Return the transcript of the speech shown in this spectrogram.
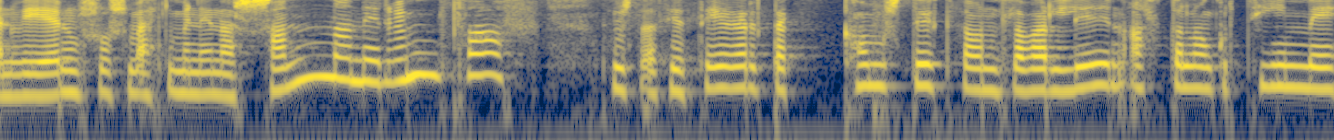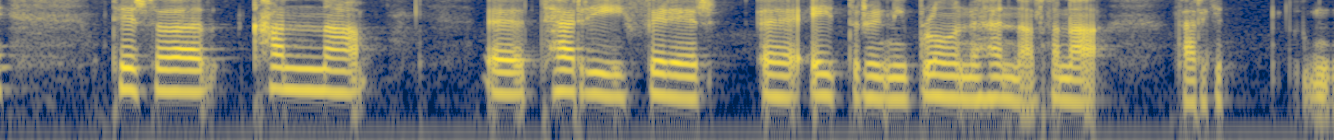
en við erum svo sem ekki minn eina sannanir um það þú veist að því að þegar þetta komst upp þá náttúrulega var liðin alltaf langur tími til þess að kanna uh, Terry fyrir eitrun í blóðinu hennar þannig að það er ekki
